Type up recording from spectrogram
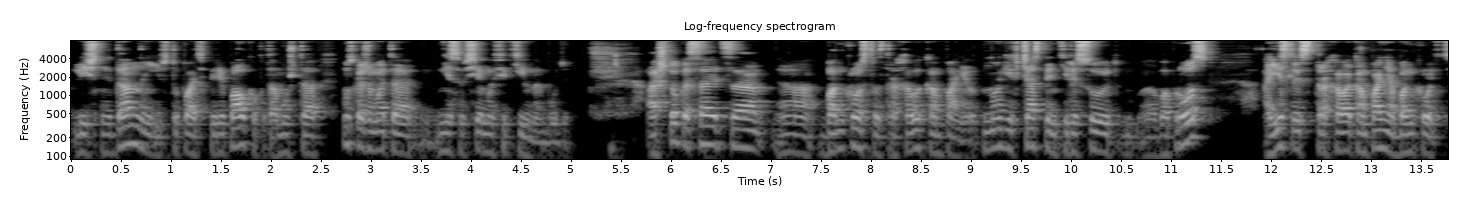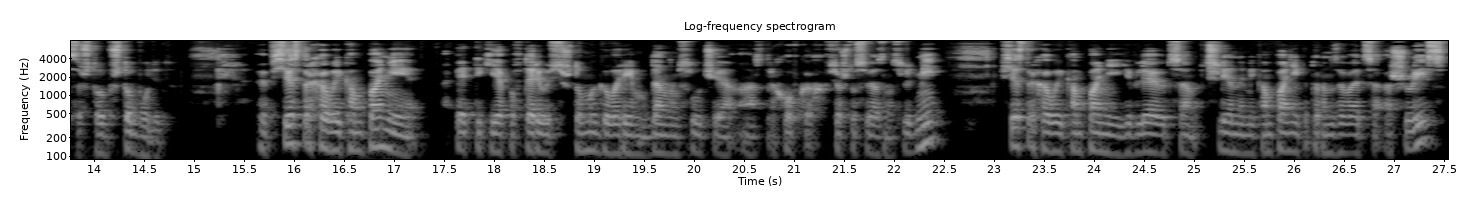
личные данные и вступать в перепалку, потому что, ну, скажем, это не совсем эффективно будет. А что касается э, банкротства страховых компаний, вот многих часто интересует э, вопрос, а если страховая компания обанкротится, что, что будет? Все страховые компании, опять-таки я повторюсь, что мы говорим в данном случае о страховках, все, что связано с людьми, все страховые компании являются членами компании, которая называется Assuris.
